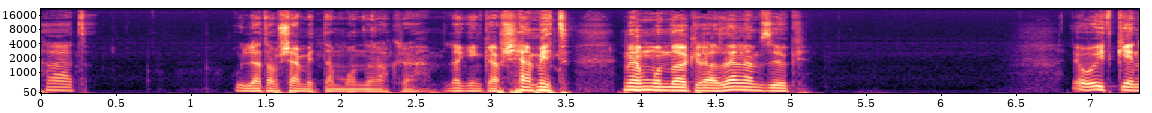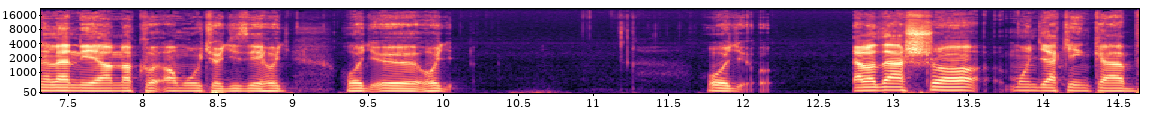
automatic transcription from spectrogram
Hát, úgy látom semmit nem mondanak rá. Leginkább semmit nem mondanak rá az elemzők. Jó, itt kéne lennie annak amúgy, hogy izé, hogy, hogy, ö, hogy, hogy eladásra mondják inkább,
